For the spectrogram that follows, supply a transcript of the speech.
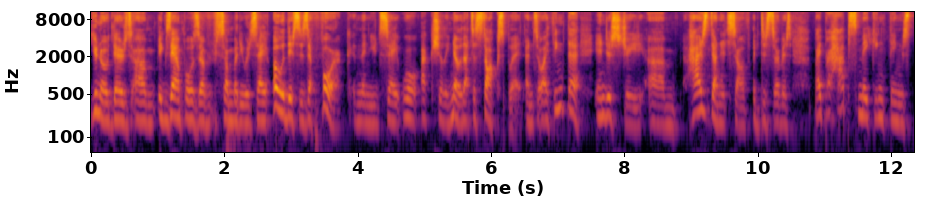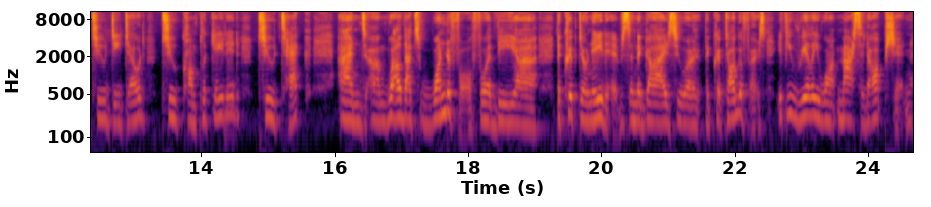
you know, there's um, examples of somebody would say, oh, this is a fork. And then you'd say, well, actually, no, that's a stock split. And so I think the industry um, has done itself a disservice by perhaps making things too detailed, too complicated, too tech. And um, while that's wonderful for the, uh, the crypto natives and the guys who are the cryptographers, if you really want mass adoption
